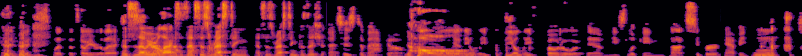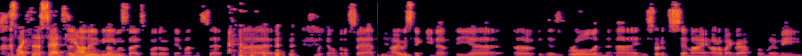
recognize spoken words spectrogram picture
Split. That's how he relaxes. This is how he relaxes. That's his resting. That's his resting position. That's his tobacco. Oh, Yeah, the only the only photo of him, he's looking not super happy. Mm. it's like the sad That's, the Keanu meme. Publicized photo of him on the set, uh, looking a little sad. I was thinking of the uh, of his role in uh, his sort of semi autobiographical movie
